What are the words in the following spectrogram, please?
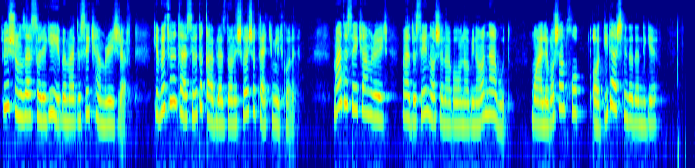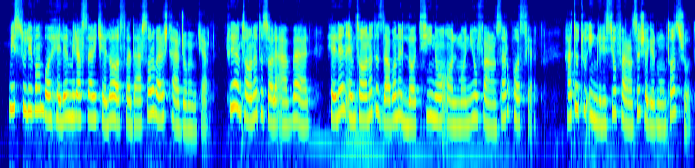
توی 16 سالگی به مدرسه کمبریج رفت که بتونه تحصیلات قبل از دانشگاهش رو تکمیل کنه. مدرسه کمبریج مدرسه ناشنوا و نابینا نبود. معلماش هم خب عادی درس می‌دادن دیگه. میس سولیوان با هلن می‌رفت سر کلاس و درسا رو براش ترجمه می‌کرد. توی امتحانات سال اول هلن امتحانات زبان لاتین و آلمانی و فرانسه رو پاس کرد. حتی تو انگلیسی و فرانسه شاگرد ممتاز شد.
